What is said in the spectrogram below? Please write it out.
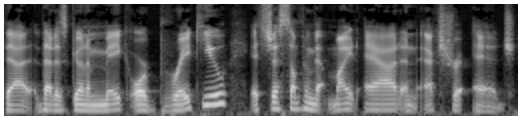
that that is going to make or break you. It's just something that might add an extra edge.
